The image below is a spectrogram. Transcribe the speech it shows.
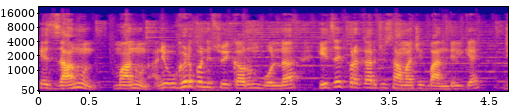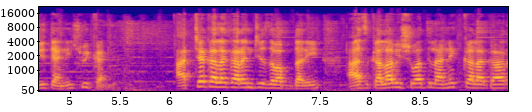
हे जाणून मानून आणि उघडपणे स्वीकारून बोलणं हीच एक प्रकारची सामाजिक बांधिलकी आहे जी त्यांनी स्वीकारली. आजच्या कलाकारांची जबाबदारी आज कला विश्वातील अनेक कलाकार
